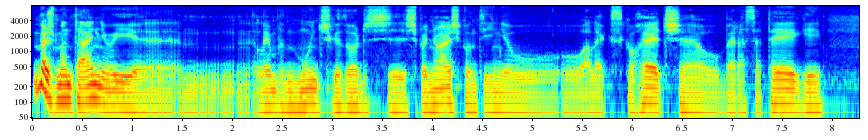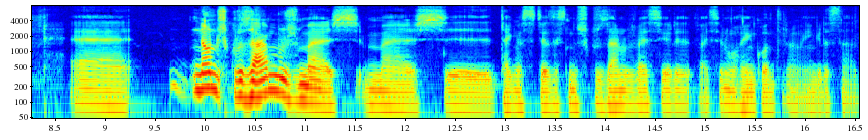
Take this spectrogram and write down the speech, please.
mas mantenho e uh, lembro-me de muitos jogadores espanhóis, quando tinha o, o Alex Correcha, o Berasategui, não nos cruzamos, mas, mas tenho a certeza que se nos cruzarmos vai ser, vai ser um reencontro engraçado.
